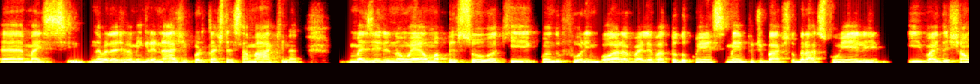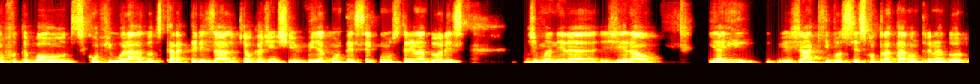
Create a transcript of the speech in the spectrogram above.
é, mas na verdade é uma engrenagem importante dessa máquina, mas ele não é uma pessoa que, quando for embora, vai levar todo o conhecimento debaixo do braço com ele e vai deixar um futebol desconfigurado, descaracterizado, que é o que a gente vê acontecer com os treinadores de maneira geral. E aí, já que vocês contrataram um treinador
